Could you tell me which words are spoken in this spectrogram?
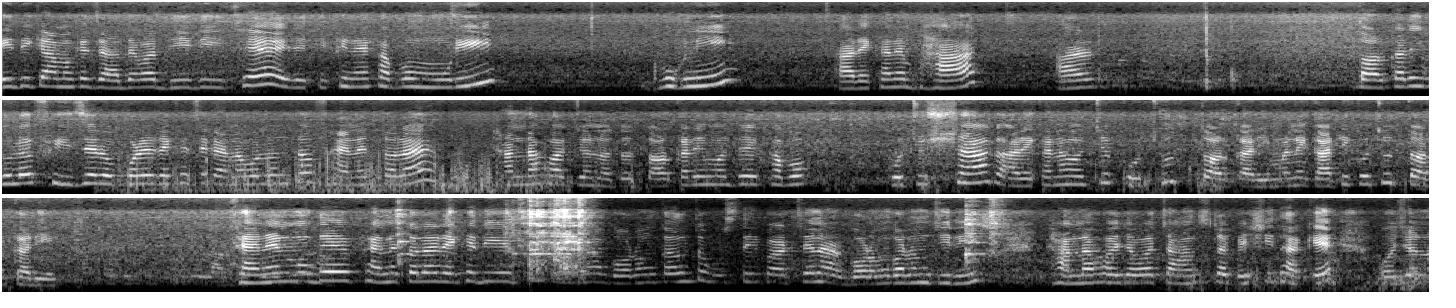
এই দিকে আমাকে যা দেওয়া দিয়ে দিয়েছে, এই যে টিফিনে খাব মুড়ি, ঘুগনি, আর এখানে ভাত, আর তরকারিগুলো ফ্রিজের ওপরে রেখেছে কেন বলুন তো? ফ্যানের তলায়, ঠান্ডা হওয়ার জন্য। তো তরকারির মধ্যে খাব কচুর শাক, আর এখানে হচ্ছে কচুর তরকারি মানে গাটি কচুর তরকারি। ফ্যানের মধ্যে, ফ্যানের তলায় রেখে দিয়েছি। গরমকাল তো বুঝতেই পারছেন আর গরম গরম জিনিস ঠান্ডা হয়ে যাওয়ার চান্সটা বেশি থাকে। ওই জন্য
